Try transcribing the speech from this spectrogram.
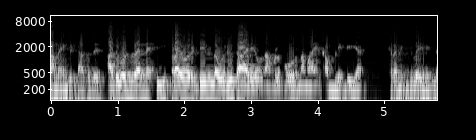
സമയം കിട്ടാത്തത്. അതുകൊണ്ട് തന്നെ ഈ പ്രയോറിറ്റിയിലുള്ള ഒരു കാര്യവും നമ്മൾ പൂർണമായും കംപ്ലീറ്റ് ചെയ്യാൻ ശ്രമിക്കുകയുമില്ല.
